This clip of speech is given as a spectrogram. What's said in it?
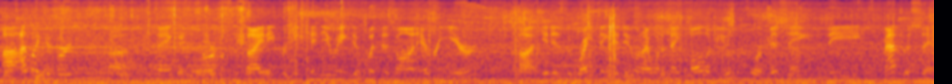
Uh, I'd like to first uh, thank the Historical Society for continuing to put this on every year. Uh, it is the right thing to do, and I want to thank all of you for missing the mattress sales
